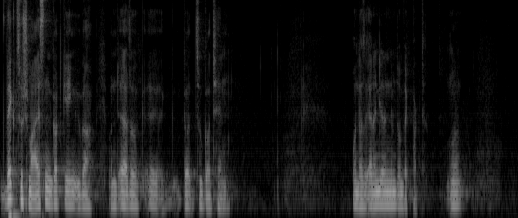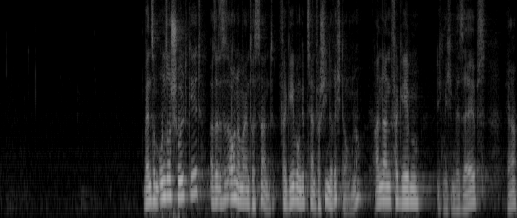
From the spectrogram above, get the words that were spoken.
wegzuschmeißen Gott gegenüber und äh, also äh, Gott, zu Gott hin. Und dass er dann dann nimmt und wegpackt. Wenn es um unsere Schuld geht, also das ist auch nochmal interessant. Vergebung gibt es ja in verschiedene Richtungen. Ne? Anderen vergeben, ich mich mir selbst. Ja?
